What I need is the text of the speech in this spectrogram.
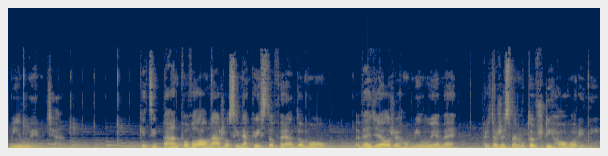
milujem ťa. Keď si pán povolal nášho syna Kristofera domov, vedel, že ho milujeme, pretože sme mu to vždy hovorili.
